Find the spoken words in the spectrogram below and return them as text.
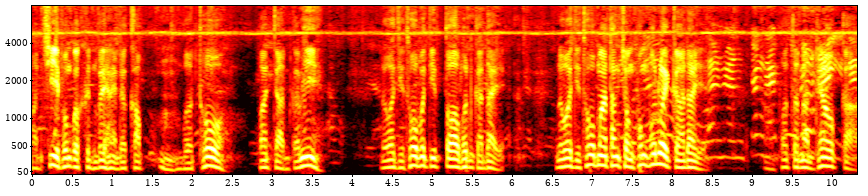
บัญชีผมก็ขึ้นไว้ให้แล้วครับเบอร์โทรพระอาจารย์ก็มีหรือว่าสิโทรมาติดต่อเพิ่นก็ได้หรือว่าสิโทรมาทางช่องพงผู้รวยก็ได้เพราะฉะนั้นเท่ากับ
